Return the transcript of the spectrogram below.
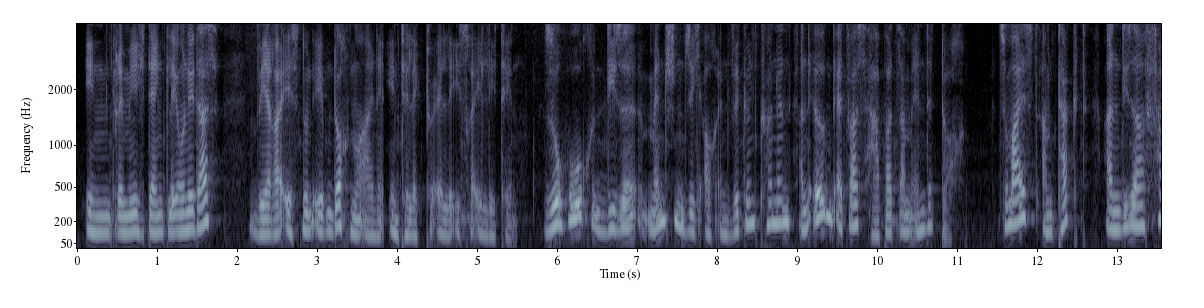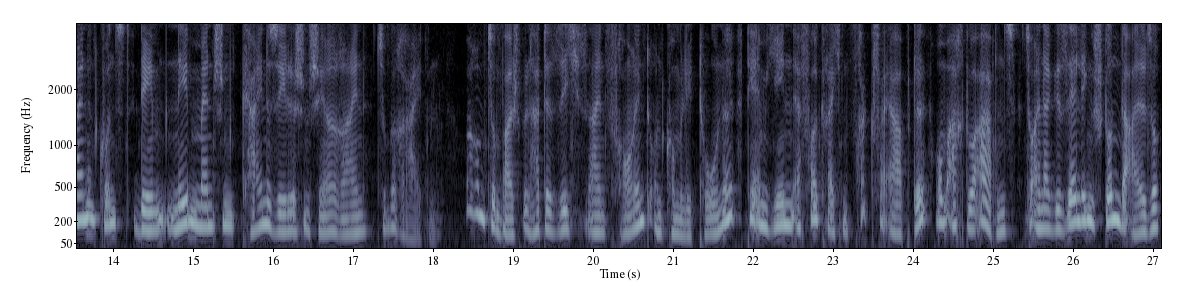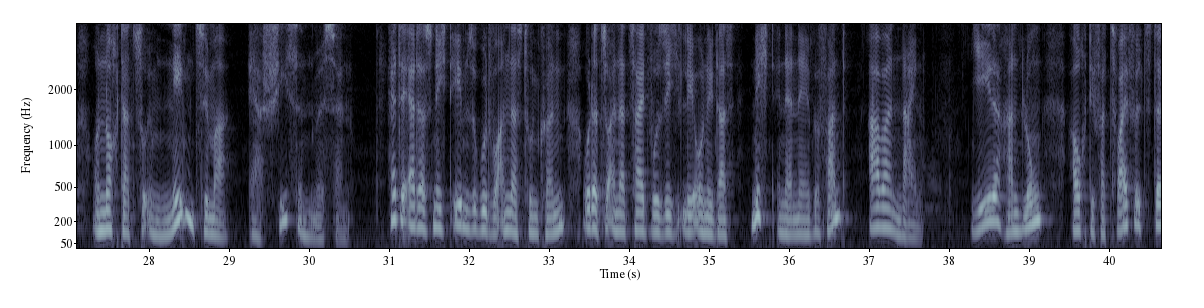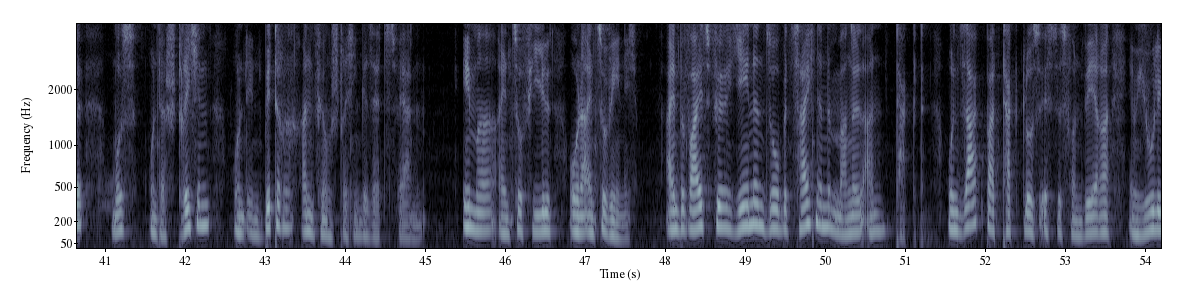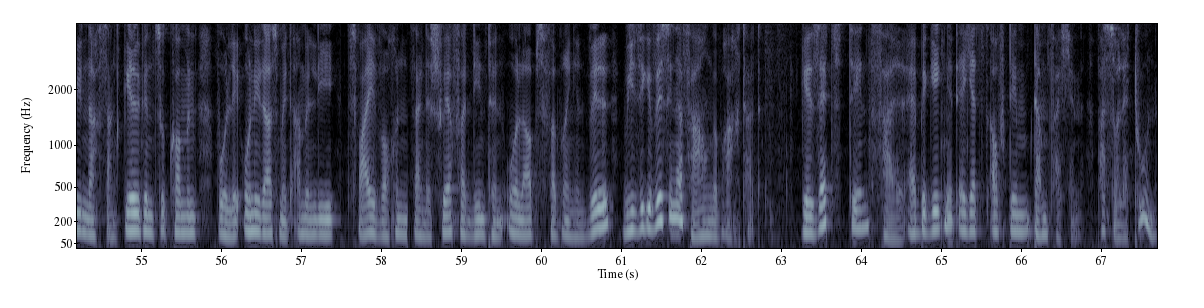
Ingrimmig denkt Leonidas, Vera ist nun eben doch nur eine intellektuelle Israelitin. So hoch diese Menschen sich auch entwickeln können, an irgendetwas hapert's am Ende doch. Zumeist am Takt an dieser feinen Kunst, dem Nebenmenschen keine seelischen Scherereien zu bereiten. Warum zum Beispiel hatte sich sein Freund und Kommilitone, der ihm jenen erfolgreichen Frack vererbte, um acht Uhr abends, zu einer geselligen Stunde also und noch dazu im Nebenzimmer, erschießen müssen? Hätte er das nicht ebenso gut woanders tun können oder zu einer Zeit, wo sich Leonidas nicht in der Nähe befand? Aber nein. Jede Handlung, auch die verzweifeltste, muss unterstrichen und in bittere Anführungsstrichen gesetzt werden. Immer ein zu viel oder ein zu wenig. Ein Beweis für jenen so bezeichnenden Mangel an Takt. Unsagbar taktlos ist es von Vera, im Juli nach St. Gilgen zu kommen, wo Leonidas mit Amelie zwei Wochen seines schwer verdienten Urlaubs verbringen will, wie sie gewiss in Erfahrung gebracht hat. Gesetzt den Fall, er begegnet ihr jetzt auf dem Dampferchen. Was soll er tun?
